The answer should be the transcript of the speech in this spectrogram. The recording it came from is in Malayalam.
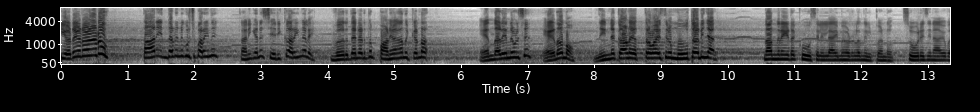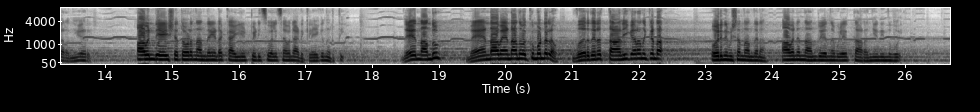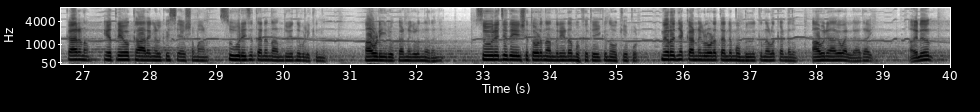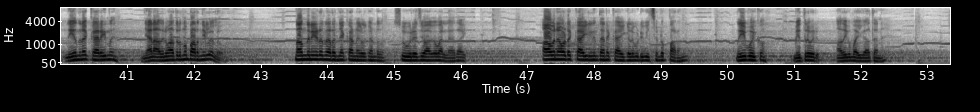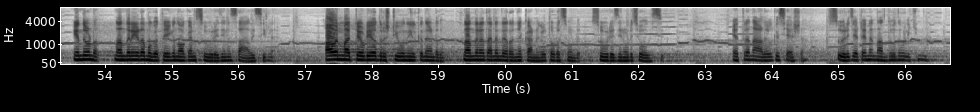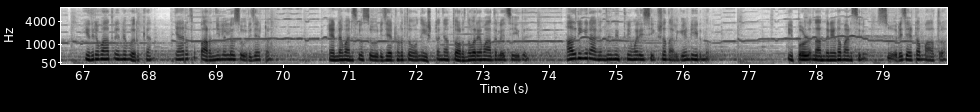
എടോ താൻ എന്താണ് എന്നെ കുറിച്ച് പറയുന്നത് തനിക്ക് എന്നെ ശരിക്കും അറിയുന്നല്ലേ? വെറുതെ എന്റെ അടുത്ത് പണി വാങ്ങാൻ നിൽക്കണ്ട എന്താണ് എന്നെ വിളിച്ച്? ഏടോന്നോ നിന്നെക്കാളും എത്ര വയസ്സിന് മൂത്തടി ഞാൻ. നന്ദനയുടെ കൂസലില്ലായ്മയോടുള്ള നിൽപ്പുണ്ടോ? സൂരജിനാകെ പറഞ്ഞു കയറി. അവൻ ദേഷ്യത്തോടെ നന്ദനയുടെ കയ്യിൽ പിടിച്ചു വലിച്ച് അവന്റെ അടുക്കിലേക്ക് നിർത്തി. ദേ നന്ദു വേണ്ട വേണ്ടാന്ന് വെക്കുമ്പോണ്ടല്ലോ. വെറുതെ താലി കയറാൻ നിൽക്കണ്ട ഒരു നിമിഷം നന്ദന. അവനെ നന്ദു എന്ന വിളിയിൽ തറഞ്ഞു നിന്നുപോയി കാരണം എത്രയോ കാലങ്ങൾക്ക് ശേഷമാണ് സൂരജ് തന്നെ നന്ദു എന്ന് വിളിക്കുന്നത്. അവിടെ ഇരു കണ്ണുകളും നിറഞ്ഞു. സൂരജ് ദേഷ്യത്തോടെ നന്ദനയുടെ മുഖത്തേക്ക് നോക്കിയപ്പോൾ നിറഞ്ഞ കണ്ണുകളോടെ തന്റെ മുമ്പിൽ നിൽക്കുന്നവളെ കണ്ടതും അവനാകെ വല്ലാതായി. അതിന് നീ എന്തിനാ കരയുന്നത് ഞാൻ അതിന് മാത്രമൊന്നും പറഞ്ഞില്ലല്ലോ. നന്ദിനിയുടെ നിറഞ്ഞ കണ്ണുകൾ കണ്ടതും സൂരജ് ആകെ വല്ലാതായി. അവൻ അവളുടെ കയ്യിൽ നിന്ന് തന്റെ കൈകൾ വിടുവിച്ചുകൊണ്ട് പറഞ്ഞു നീ പോയിക്കോ. മിത്ര വരും. അധികം വൈകാതെ തന്നെ. എന്തുകൊണ്ട് നന്ദനയുടെ മുഖത്തേക്ക് നോക്കാൻ സൂരജിന് സാധിച്ചില്ല? അവൻ മറ്റെവിടെയോ ദൃഷ്ടി ഊന്നി നിൽക്കുന്നേണ്ടതും നന്ദന തന്റെ നിറഞ്ഞ കണ്ണുകൾ തുടച്ചുകൊണ്ട് സൂരജിനോട് ചോദിച്ചു എത്ര നാളുകൾക്ക് ശേഷം സൂര്യചേട്ടനെ നന്ദു എന്ന് വിളിക്കുന്നു? ഇതിന് മാത്രം എന്നെ വെറുക്കാൻ ഞാനത് പറഞ്ഞില്ലല്ലോ സൂര്യചേട്ട എന്റെ മനസ്സിൽ സൂര്യചേട്ടനോട് തോന്നിയ ഇഷ്ടം ഞാൻ തുറന്നു പറയാൻ മാത്രമേ ചെയ്ത് അതിനിങ്ങനെ അകന്നു നിന്ന് ഇത്രയും വലിയ ശിക്ഷ നൽകേണ്ടിയിരുന്നു. ഇപ്പോഴും നന്ദനയുടെ മനസ്സിൽ സൂര്യചേട്ടൻ മാത്രം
